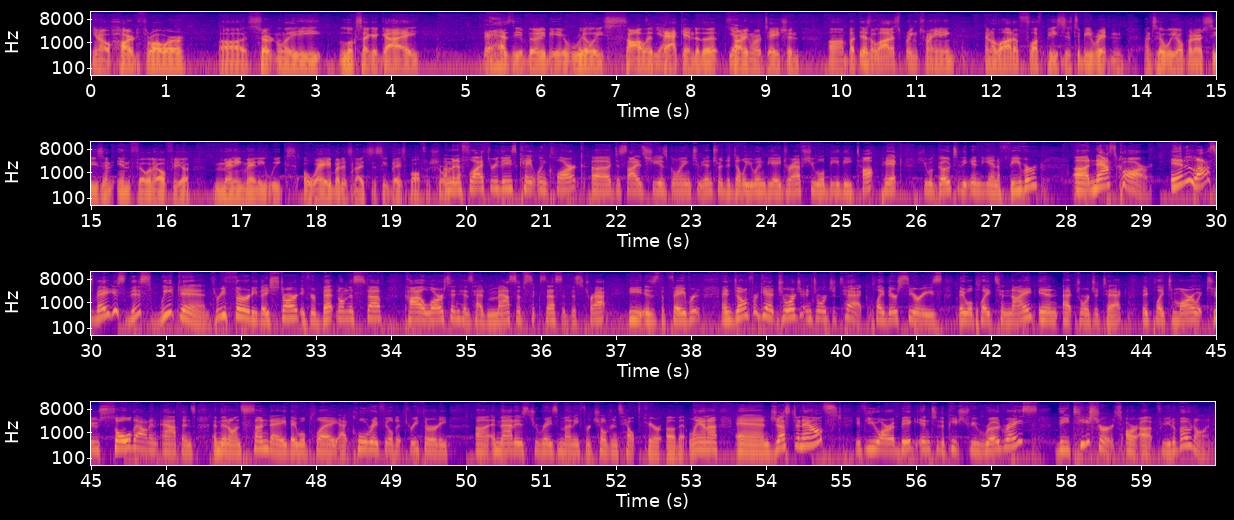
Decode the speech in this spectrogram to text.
you know, hard thrower. Uh, certainly looks like a guy that has the ability to be a really solid Yeah. back end of the starting rotation. Um, but there's a lot of spring training and a lot of fluff pieces to be written until we open our season in Philadelphia many, many weeks away, but it's nice to see baseball for sure. I'm going to fly through these. Caitlin Clark uh, decides she is going to enter the WNBA draft. She will be the top pick. She will go to the Indiana Fever. Uh, NASCAR in Las Vegas this weekend. 3:30 they start. If you're betting on this stuff, Kyle Larson has had massive success at this track. He is the favorite. And don't forget, Georgia and Georgia Tech play their series. They will play tonight in at Georgia Tech. They play tomorrow at two, sold out in Athens, and then on Sunday they will play at Coolray Field at 3:30. Uh, and that is to raise money for Children's Health Care of Atlanta. And just announced, if you are a big into the Peachtree Road Race, the T-shirts are up for you to vote on.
